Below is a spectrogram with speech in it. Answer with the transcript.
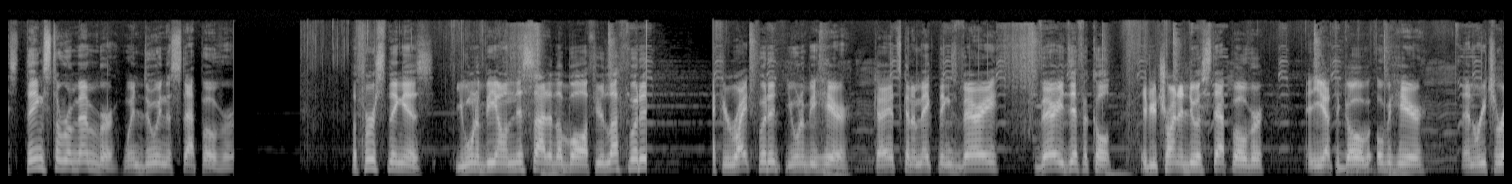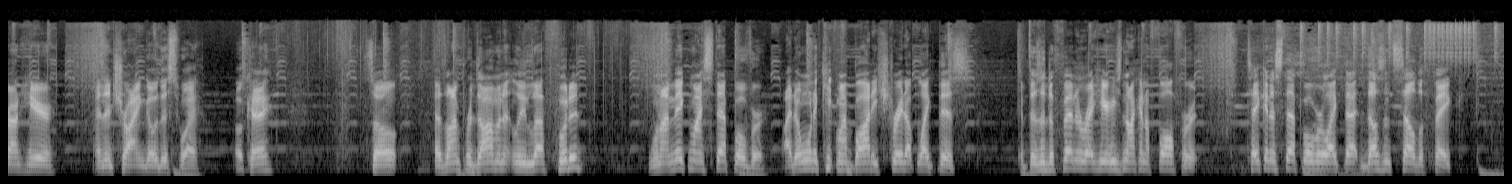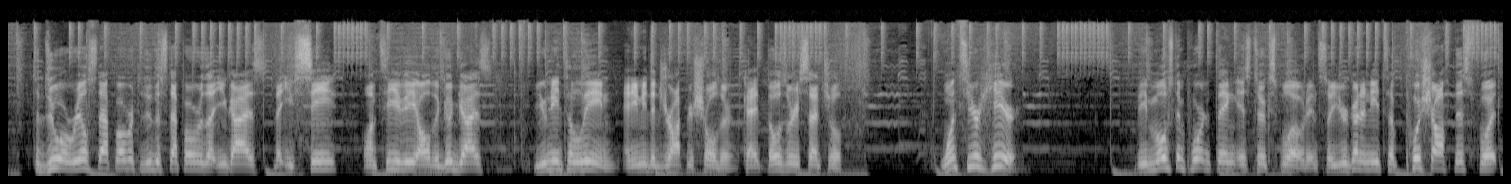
Things to remember when doing the step over. The first thing is you want to be on this side of the ball. If you're left footed, if you're right footed, you want to be here. Okay, it's going to make things very, very difficult if you're trying to do a step over and you have to go over here, then reach around here, and then try and go this way. Okay, so as I'm predominantly left footed, when I make my step over, I don't want to keep my body straight up like this. If there's a defender right here, he's not going to fall for it. Taking a step over like that doesn't sell the fake. To do a real step over, to do the step over that you guys, that you see on TV, all the good guys, you need to lean and you need to drop your shoulder, okay? Those are essential. Once you're here, the most important thing is to explode. And so you're gonna need to push off this foot,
